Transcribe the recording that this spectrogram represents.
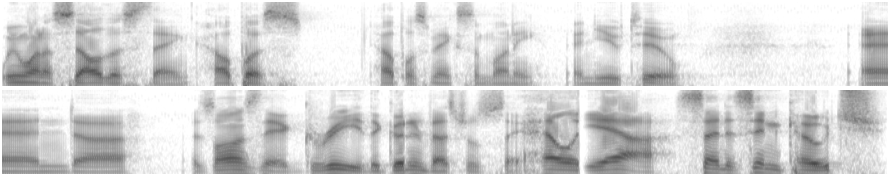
we want to sell this thing. Help us, help us make some money, and you too." And uh, As long as they agree, the good investors will say, hell yeah, send us in, coach.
